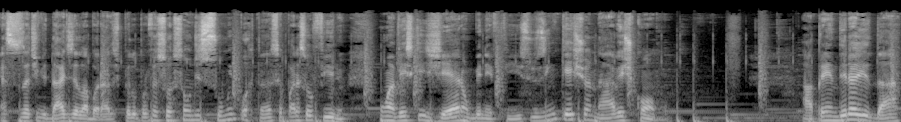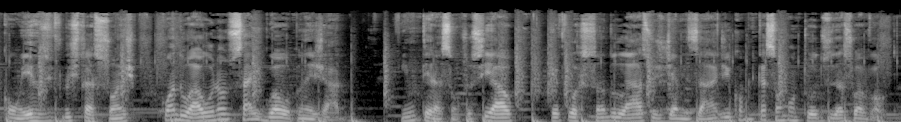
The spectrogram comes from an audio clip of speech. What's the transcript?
essas atividades elaboradas pelo professor são de suma importância para seu filho, uma vez que geram benefícios inquestionáveis como aprender a lidar com erros e frustrações quando algo não sai igual ao planejado interação social, reforçando laços de amizade e comunicação com todos da sua volta.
